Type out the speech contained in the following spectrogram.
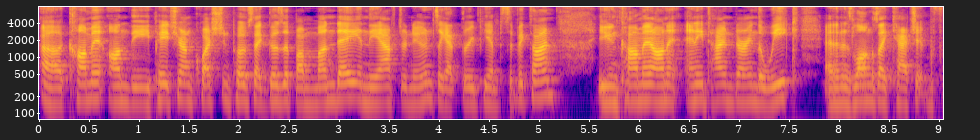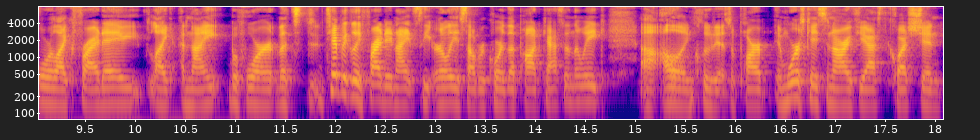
uh, comment on the Patreon question post that goes up on Monday in the afternoon. It's like at 3 p.m. Pacific time. You can comment on it anytime during the week, and then as long as I catch it before like Friday, like a night before, that's typically Friday night's the earliest I'll record the podcast in the week. Uh, I'll include it as a part. In worst case scenario, if you ask the question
